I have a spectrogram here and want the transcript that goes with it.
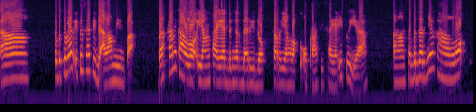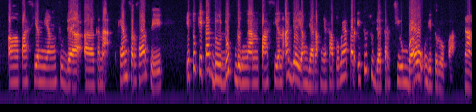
Uh, kebetulan itu saya tidak alami, Pak Bahkan kalau yang saya dengar dari dokter yang waktu operasi saya itu ya, uh, sebenarnya kalau uh, pasien yang sudah uh, kena cancer cervix itu kita duduk dengan pasien aja yang jaraknya satu meter itu sudah tercium bau gitu loh pak. Nah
